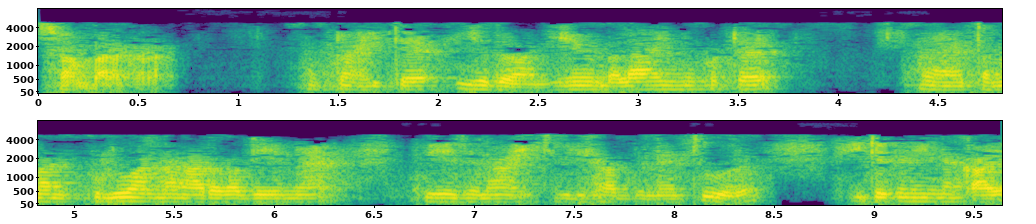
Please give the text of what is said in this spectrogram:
සම්බර කරා. අපිට හිත යොදවන්නේ. එහෙම බලා ඉන්නකොට තමයි පුළුවන් නම් අර වගේම වේදනා හිතවිලි ශබ්ද නැතුව හිතගෙන ඉන්න කය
